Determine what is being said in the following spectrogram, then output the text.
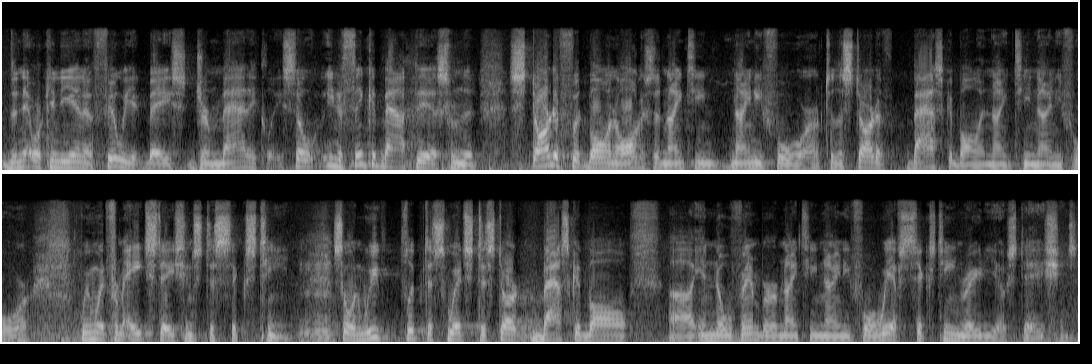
the Network Indiana affiliate base dramatically. So, you know, think about this from the start of football in August of 1994 to the start of basketball in 1994, we went from eight stations to 16. So when we flipped the switch to start basketball uh, in November of 1994, we have 16 radio stations.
